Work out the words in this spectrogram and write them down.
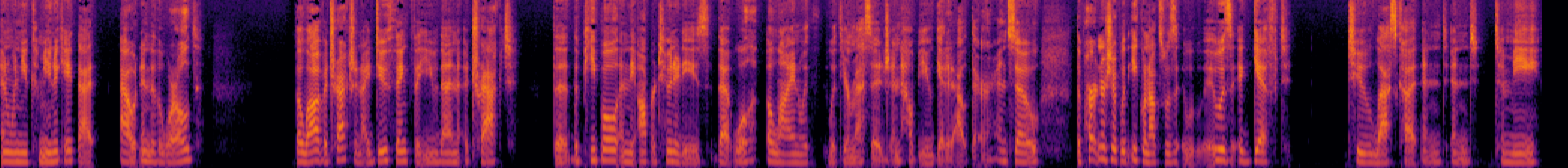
and when you communicate that out into the world, the law of attraction, I do think that you then attract the the people and the opportunities that will align with with your message and help you get it out there. And so the partnership with Equinox was it was a gift to Last Cut and and to me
